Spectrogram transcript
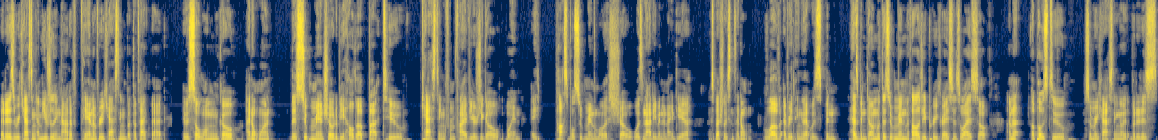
that it is a recasting. I'm usually not a fan of recasting, but the fact that it was so long ago, I don't want this Superman show to be held up by, to casting from five years ago when a possible Superman and Lois show was not even an idea. Especially since I don't love everything that was been has been done with the Superman mythology pre-crisis wise. So I'm not opposed to some recasting, but it is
